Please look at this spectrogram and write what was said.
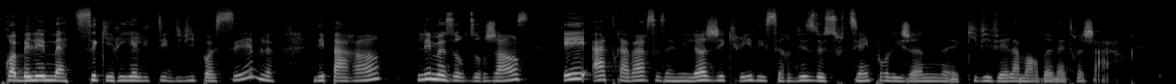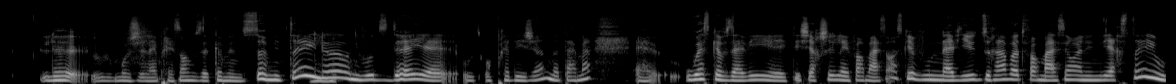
problématiques et réalités de vie possibles des parents, les mesures d'urgence et à travers ces années-là, j'ai créé des services de soutien pour les jeunes euh, qui vivaient la mort d'un être cher le, moi, j'ai l'impression que vous êtes comme une sommité, mmh là, au niveau du deuil euh, auprès des jeunes, notamment. Euh, où est-ce que vous avez été chercher l'information? Est-ce que vous n'aviez eu durant votre formation à l'université ou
